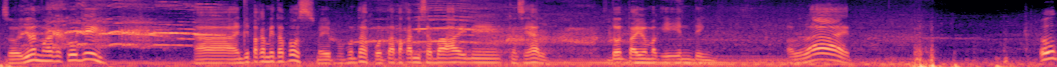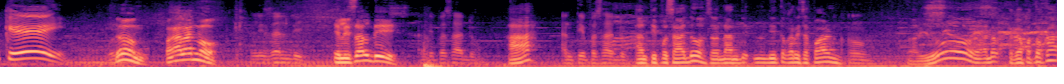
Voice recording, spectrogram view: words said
So yun mga kakugi. Ah, hindi pa kami tapos. May pupunta. Punta pa kami sa bahay ni Kansihal. Doon tayo mag-i-ending. Alright. Okay. Dong, pangalan mo? Lizaldi, Elizaldi. antipasado. Ha? Antipasado. Antiposado. So nandi- nandito ka rin sa farm. Oh. Ayun, ano, taga Patoka.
